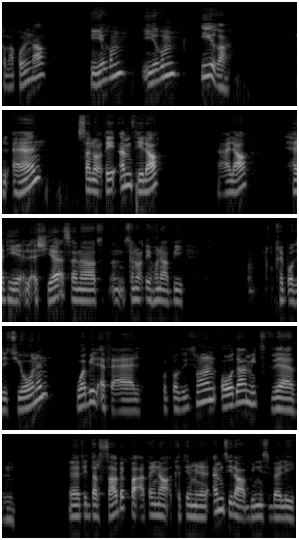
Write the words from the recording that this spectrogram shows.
كما قلنا إيغم إيغم إيغا الآن سنعطي أمثلة على هذه الأشياء. سنعطي هنا ب prepositionen وبالأفعال. Prepositionen oder mit Verben في الدرس السابق فأعطينا كثير من الأمثلة بالنسبة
